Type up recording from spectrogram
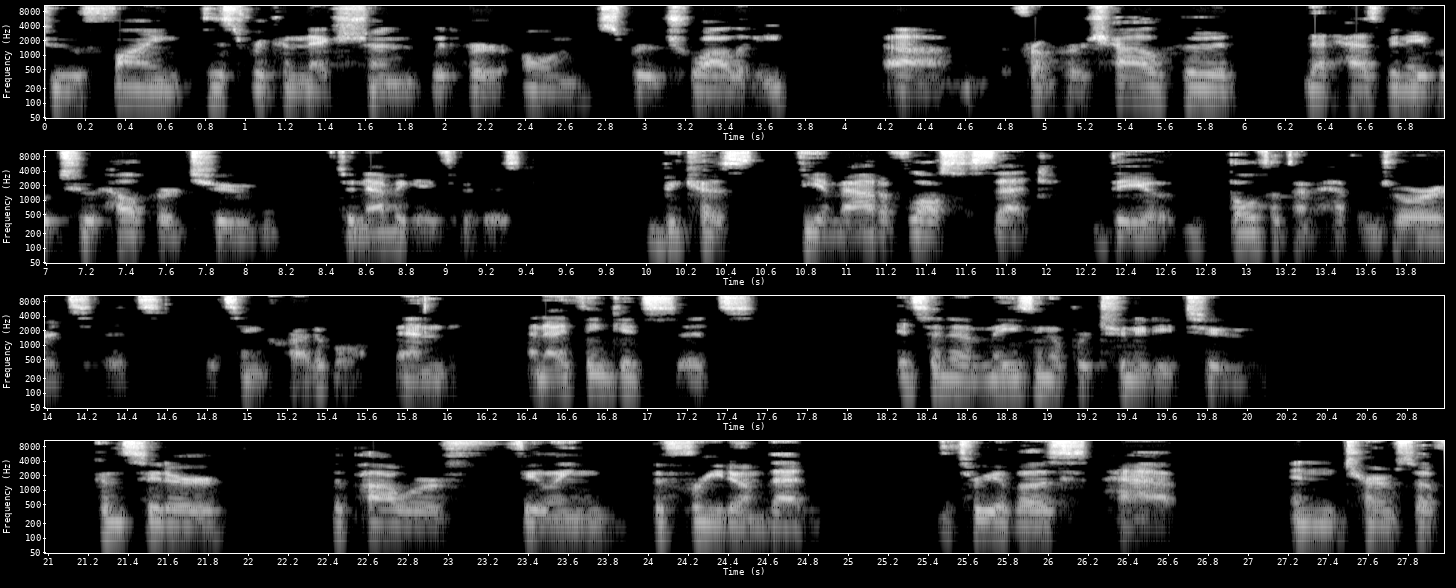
to find this reconnection with her own spirituality um, from her childhood that has been able to help her to to navigate through this because the amount of losses that they both of them have endured. It's it's it's incredible. And and I think it's it's it's an amazing opportunity to consider the power of feeling the freedom that the three of us have in terms of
